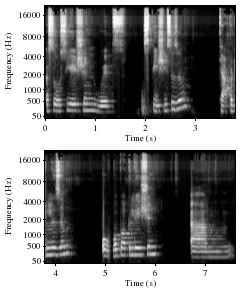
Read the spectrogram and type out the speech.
association with speciesism, capitalism, overpopulation, um,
